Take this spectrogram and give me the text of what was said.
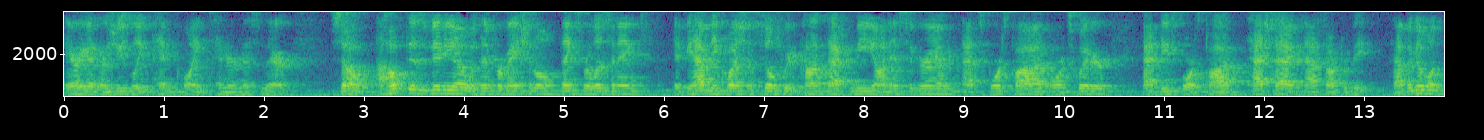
area, and there's usually pinpoint tenderness there. So I hope this video was informational. Thanks for listening. If you have any questions, feel free to contact me on Instagram at SportsPod or Twitter at the Sports Pod. hashtag Ask Dr. B. Have a good one.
